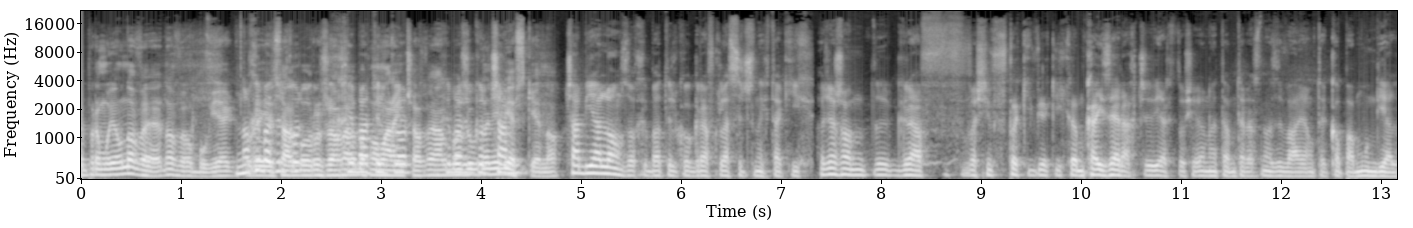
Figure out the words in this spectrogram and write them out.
y, promują nowe, nowe obuwie, No które chyba jest tylko- albo różowe, chyba albo tylko- pomarańczowe, chyba albo tylko żółto-niebieskie. No. Chabi Alonso chyba tylko gra w klasycznych takich, chociaż on y, gra w, właśnie w takich w jakichś tam Kaiserach, czy jak to się one tam teraz nazywają, te Copa Mundial,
